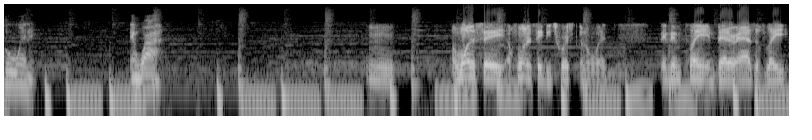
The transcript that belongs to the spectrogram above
Who winning and why? Hmm. I want to say I want to say Detroit's gonna win. They've been playing better as of late.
